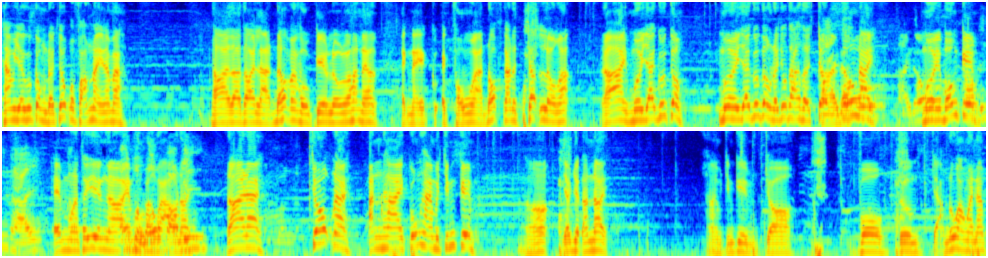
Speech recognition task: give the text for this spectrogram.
20 giây cuối cùng để chốt vật phẩm này nè mà. Rồi rồi thôi là đốt bù kim luôn đó nè ạc này ạc phụ mà đốt cái là chết luôn á. Rồi 10 giây cuối cùng 10 giây cuối cùng để chúng ta có thể chốt cuốn này. Thải đâu? 14 kim. Em thấy yên à, Anh em không đâu, vào đây rồi này chốt này. Anh hai cuốn 29 kim. Đó giao dịch anh ơi 29 kim cho vô tương chạm đúng không anh Nam?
